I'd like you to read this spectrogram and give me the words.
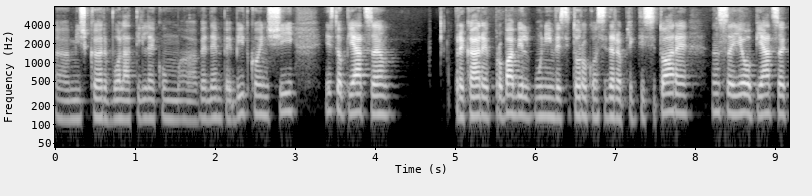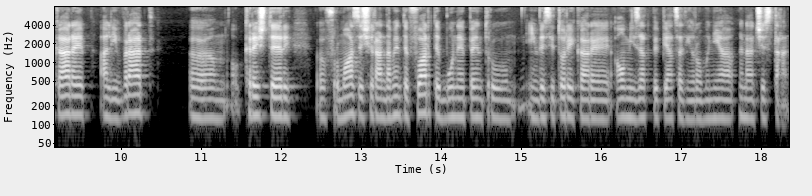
uh, mișcări volatile cum vedem pe Bitcoin și este o piață pe care probabil un investitor o consideră plictisitoare, însă e o piață care a livrat creșteri frumoase și randamente foarte bune pentru investitorii care au mizat pe piața din România în acest an.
